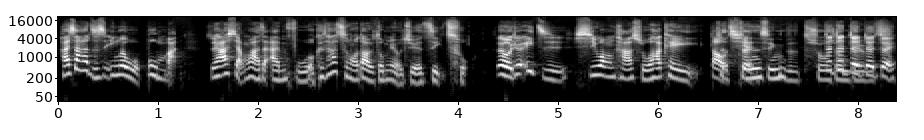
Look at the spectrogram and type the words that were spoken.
还是他只是因为我不满，所以他想办法在安抚我。可是他从头到尾都没有觉得自己错，所以我就一直希望他说他可以道歉，真心的说，对对对对对，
